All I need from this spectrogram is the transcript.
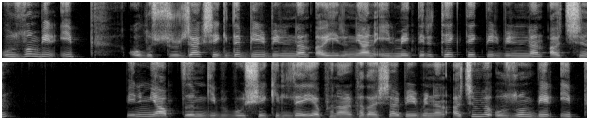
uzun bir ip oluşturacak şekilde birbirinden ayırın. Yani ilmekleri tek tek birbirinden açın. Benim yaptığım gibi bu şekilde yapın arkadaşlar. Birbirinden açın ve uzun bir ip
